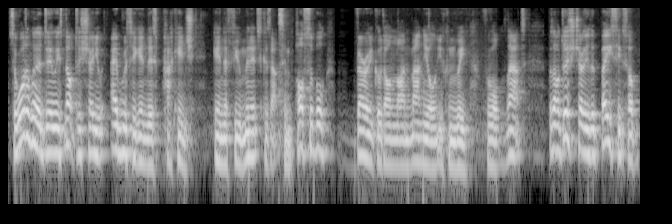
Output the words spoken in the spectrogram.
So what I'm going to do is not to show you everything in this package in a few minutes because that's impossible. Very good online manual you can read for all that. But I'll just show you the basics of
